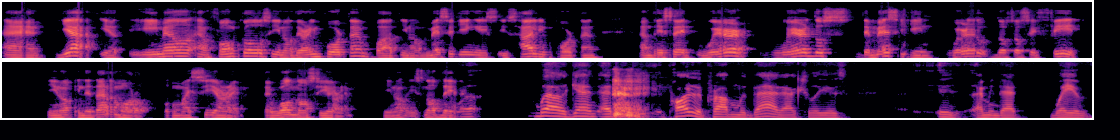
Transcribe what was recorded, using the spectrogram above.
and yeah, yeah, email and phone calls, you know, they're important, but you know, messaging is, is highly important. And they said, where where does the messaging, where do, does, does it fit, you know, in the data model of my CRM, the well-known CRM? You know, it's not there. Well, well again, part of the problem with that actually is, is I mean, that way of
